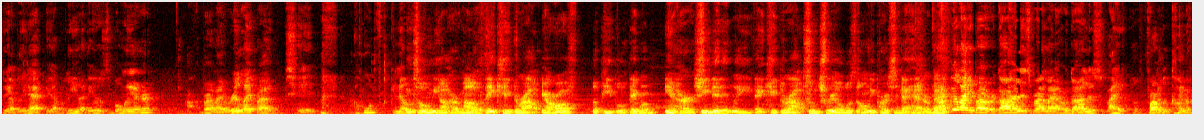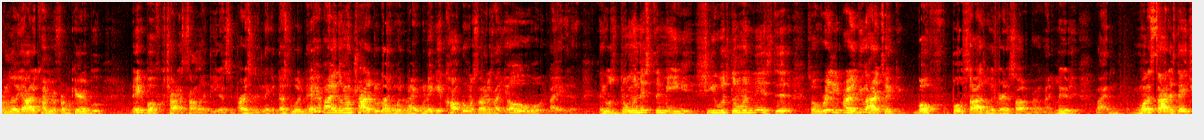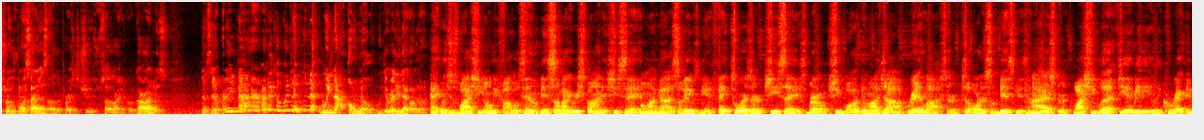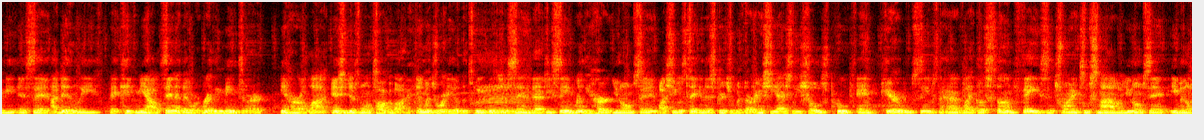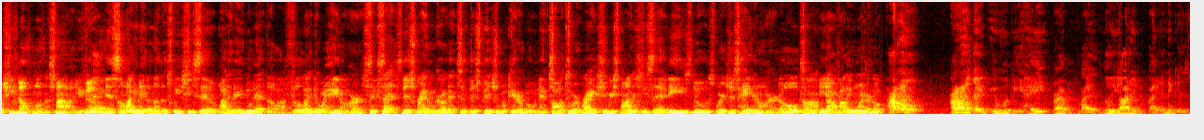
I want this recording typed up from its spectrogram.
do y'all believe that? Do y'all believe that they was bullying her? Uh, bro, like real life, bro. Shit, who fucking She knows? told me out her mouth. They kicked her out. They are off the people. They were in her. She didn't leave. They kicked her out. Two Trill was the only person that had her And I feel like, bro, regardless, bro, like, regardless, like, from coming from Lil Yachty, coming from Karrahbooo, they both trying to sound like the innocent person. Nigga, that's what everybody gonna try to do. Like, when, like, when they get caught doing something, it's like, yo, like, they was doing this to me. She was doing this. Did so really, bro? You gotta take both both sides with a grain of salt, bro. Like, literally, like, one side is their truth, one side is the other person's truth. So, like, regardless. Does it really matter, my nigga? We, we, not, we not gonna know. We really not gonna know. Which is why she only follows him. Then somebody responded. She said, "Oh my God!" So they was being fake towards her. She says, "Bro, she walked in my job, Red Lobster, to order some biscuits, and I asked her why she left. She immediately corrected me and said I didn't leave. They kicked me out, saying that they were really mean to her." In her a lot, and she just won't talk about it. And majority of the tweet is just mm. saying that she seemed really hurt, you know what I'm saying, while she was taking this picture with her, and she actually shows proof. And Karrahbooo seems to have like a stunned face and trying to smile, you know what I'm saying, even though she don't want to smile. You feel me? And then somebody made another tweet. She said, "Why did they do that though? I feel like they were hating on her success." This random girl that took this picture with Karrahbooo and talked to her, right? She responded. She said, "These dudes were just hating on her the whole time." And y'all probably wondering, I don't I don't think it would be hate, bro. Like Lil Yachty, like that nigga is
